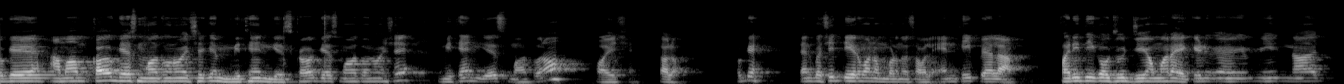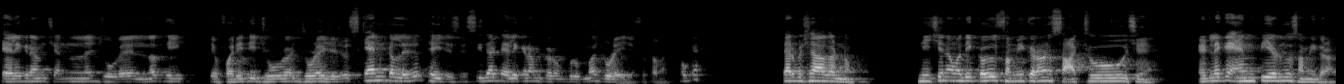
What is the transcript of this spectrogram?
તો કે આમાં કયો ગેસ મહત્વનો હોય છે કે મિથેન ગેસ? કયો ગેસ મહત્વનો હોય છે? મિથેન ગેસ મહત્વનો હોય છે. ચાલો, ઓકે? ત્યાર પછી તેરમા નંબરનો સવાલ. એનથી પહેલાં ફરીથી કહું છું, જે અમારા એકેડમીના ટેલિગ્રામ ચેનલને જોડેલ નથી, તે ફરીથી જોડ, જોડાઈ જજો. સ્કેન કરી લેજો, થઈ જશે. સીધા ટેલિગ્રામ ગ્રુપમાં જોડાઈ જશો તમે, ઓકે? ત્યાર પછી આગળનો. નીચેનામાંથી કયું સમીકરણ સાચું છે? એટલે કે એમ્પિયરનું સમીકરણ.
